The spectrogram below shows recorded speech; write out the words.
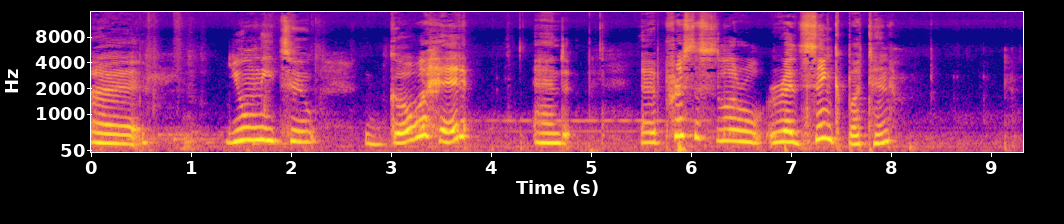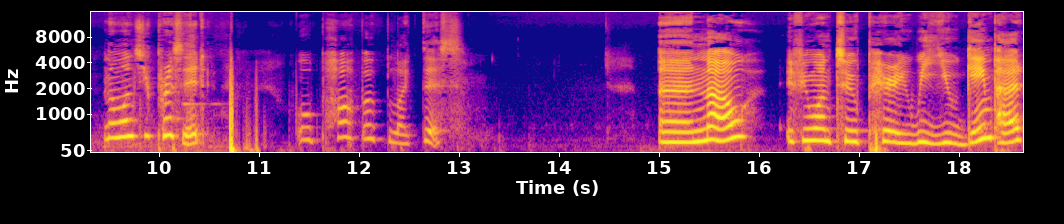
uh, you'll need to go ahead and uh, press this little red sync button now once you press it, it will pop up like this. And now, if you want to pair a Wii U gamepad,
